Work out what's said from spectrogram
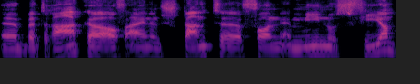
äh, Betrag äh, auf einen Stand äh, von minus vier.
